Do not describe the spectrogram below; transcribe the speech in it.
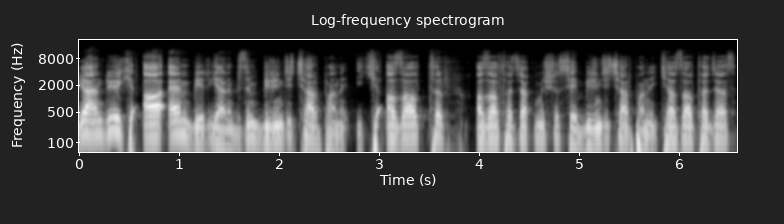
Yani diyor ki A N1 yani bizim birinci çarpanı 2 azaltır azaltacakmışız. Şey birinci çarpanı 2 azaltacağız.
